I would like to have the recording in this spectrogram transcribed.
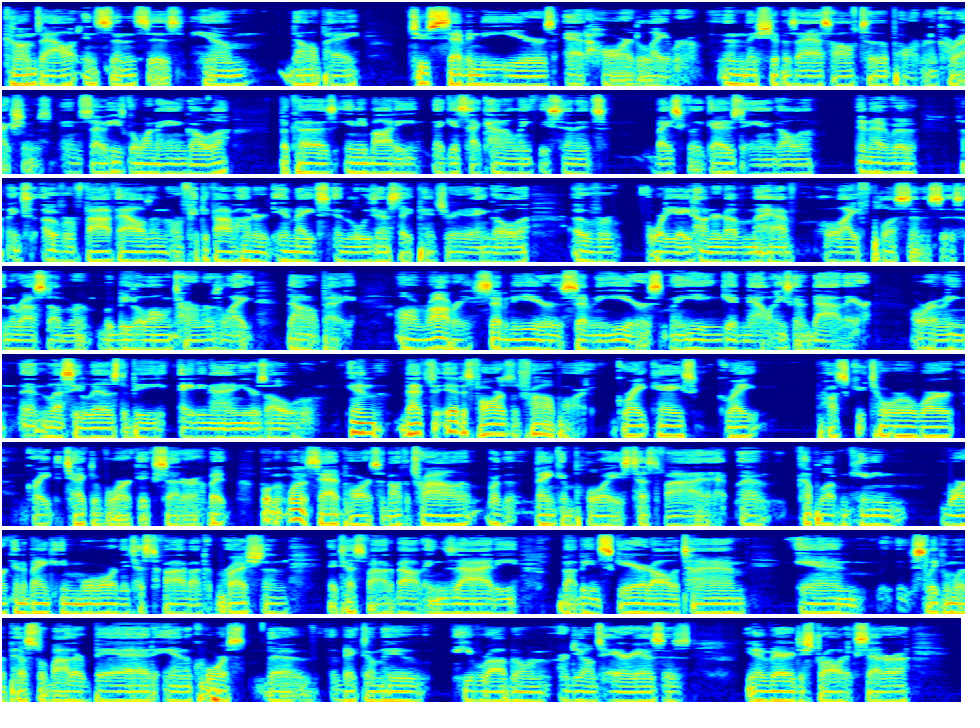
comes out and sentences him, Donald Pay, to 70 years at hard labor. And they ship his ass off to the Department of Corrections. And so he's going to Angola because anybody that gets that kind of lengthy sentence basically goes to Angola and over, I think it's over 5,000 or 5,500 inmates in the Louisiana State Penitentiary at Angola. Over 4,800 of them have life plus sentences and the rest of them are, would be the long termers like Donald Pay. On robbery, 70 years 70 years. I mean, he ain't getting out. He's going to die there. Or, I mean, unless he lives to be 89 years old. And that's it as far as the trial part. Great case, great prosecutorial work, great detective work, etc. But, But one of the sad parts about the trial where the bank employees testified, uh, a couple of them can't even work in a bank anymore. They testified about depression. They testified about anxiety, about being scared all the time and sleeping with a pistol by their bed. And of course, the victim who he rubbed on her Jones areas is you know, very distraught, etc.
